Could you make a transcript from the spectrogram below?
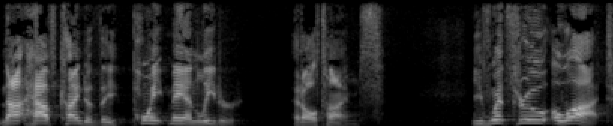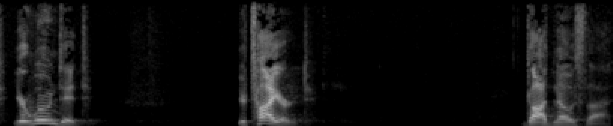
not have kind of the point man leader at all times. You've went through a lot. You're wounded. You're tired. God knows that.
